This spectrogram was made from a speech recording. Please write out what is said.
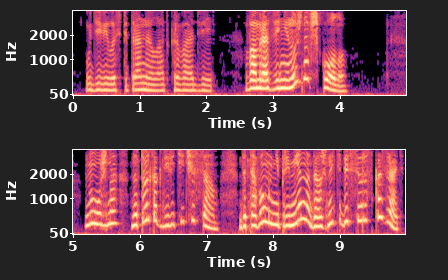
— удивилась Петронелла, открывая дверь. «Вам разве не нужно в школу?» «Нужно, но только к девяти часам. До того мы непременно должны тебе все рассказать»,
